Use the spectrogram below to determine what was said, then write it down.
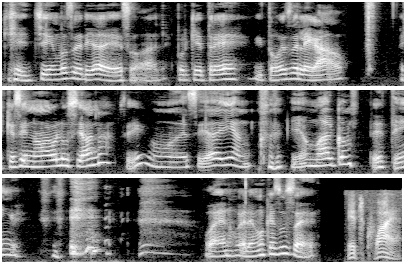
Qué chimbo sería eso, vale. Porque tres y todo ese legado. Es que si no evoluciona, sí, como decía Ian, Ian Malcolm, te extingue. bueno, veremos qué sucede. It's quiet,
